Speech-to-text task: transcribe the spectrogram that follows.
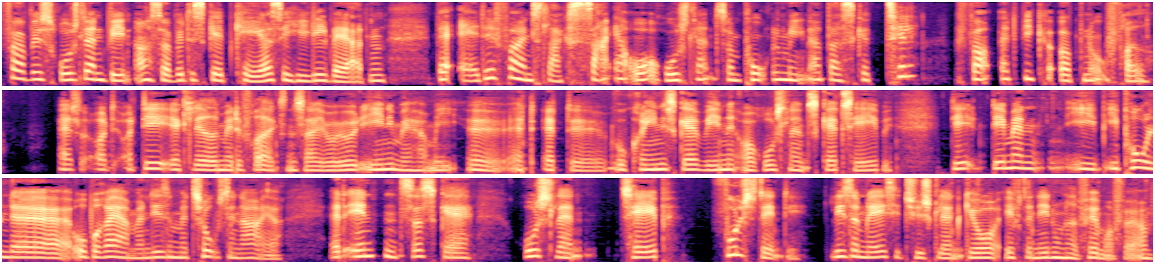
for hvis Rusland vinder, så vil det skabe kaos i hele verden. Hvad er det for en slags sejr over Rusland, som Polen mener, der skal til, for at vi kan opnå fred? Altså, og, og det erklærede Mette Frederiksen sig jo øvrigt enig med ham i, øh, at, at øh, Ukraine skal vinde, og Rusland skal tabe. Det, det man, i, I Polen der opererer man ligesom med to scenarier. At enten så skal Rusland tabe fuldstændig, ligesom Nazi-Tyskland gjorde efter 1945.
